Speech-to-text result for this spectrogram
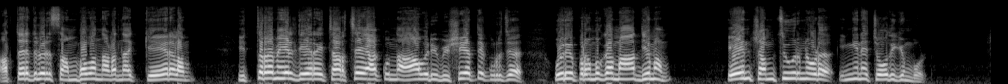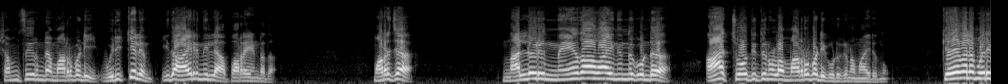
അത്തരത്തിലൊരു സംഭവം നടന്ന കേരളം ഇത്രമേൽ ഏറെ ചർച്ചയാക്കുന്ന ആ ഒരു വിഷയത്തെക്കുറിച്ച് ഒരു പ്രമുഖ മാധ്യമം എൻ ഷംസൂറിനോട് ഇങ്ങനെ ചോദിക്കുമ്പോൾ ഷംസീറിന്റെ മറുപടി ഒരിക്കലും ഇതായിരുന്നില്ല പറയേണ്ടത്. മറിച്ച് നല്ലൊരു നേതാവായി നിന്നുകൊണ്ട് ആ ചോദ്യത്തിനുള്ള മറുപടി കൊടുക്കണമായിരുന്നു. കേവലം ഒരു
